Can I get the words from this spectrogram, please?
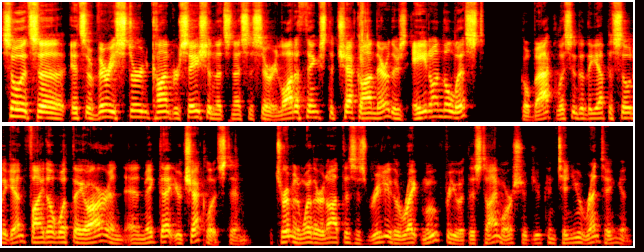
So it's a it's a very stern conversation that's necessary. A lot of things to check on there. There's eight on the list. Go back, listen to the episode again, find out what they are, and and make that your checklist and determine whether or not this is really the right move for you at this time, or should you continue renting and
